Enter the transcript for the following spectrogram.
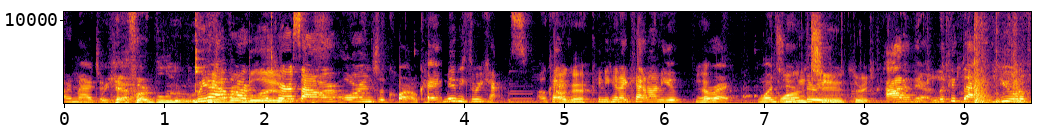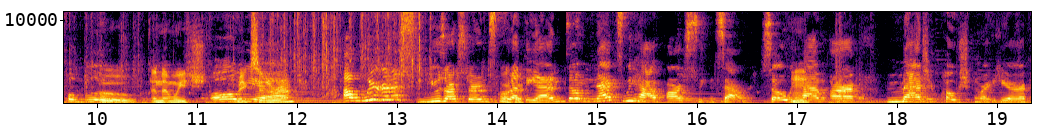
Our magic. We have our blue. We have have our our blue blue. curacao, our orange liqueur, okay? Maybe three counts, okay? Okay. Can you can I count on you? Yep. All right. One, two, three. One, two, three. Out of there. Look at that beautiful blue. Ooh. And then we sh- Oh, mix yeah. it around? Uh, we're gonna use our stirring spoon Okay. at the end. So next we have our sweet and sour. So Mm. we have our magic potion right here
